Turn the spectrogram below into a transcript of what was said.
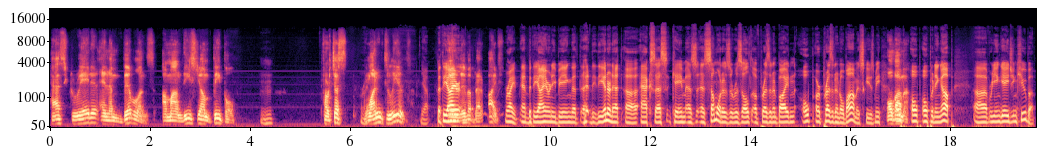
has created an ambivalence among these young people mm-hmm. for just right. wanting to live. Yeah, but the irony live a better life. Right, and but the irony being that the, the, the internet uh, access came as, as somewhat as a result of President Biden op- or President Obama, excuse me, Obama op- op- opening up, uh, re-engaging Cuba.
